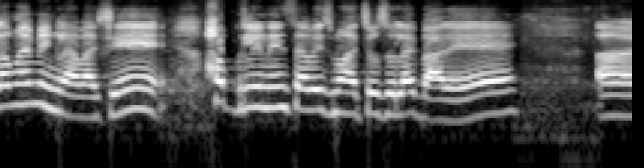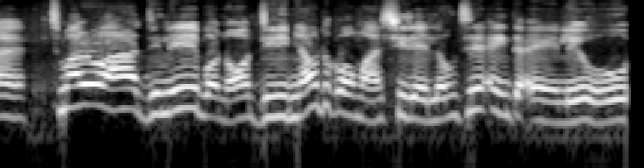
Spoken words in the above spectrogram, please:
ားလုံးပဲမင်္ဂလာပါရှင် Hope Cleaning Service မှာကြိုဆိုလိုက်ပါတယ်အဲကျမတို့ကဒီနေ့ပေါ့နော်ဒီမြောက်တကုံမှာရှိတဲ့လုံချင်းအိမ်တအိမ်လေးကို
